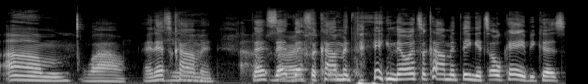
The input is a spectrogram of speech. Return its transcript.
Um, Wow. And that's common. That, that that's a common thing. No, it's a common thing. It's okay because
